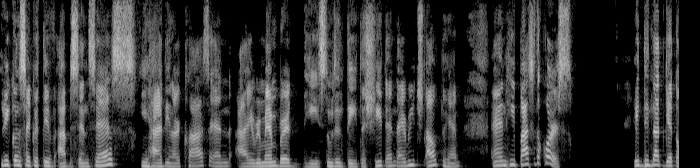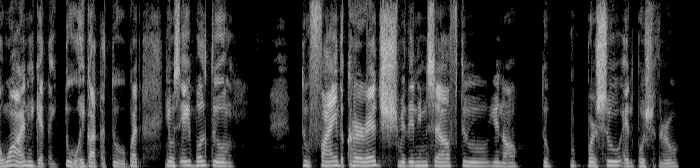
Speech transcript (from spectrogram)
three consecutive absences he had in our class. And I remembered the student data sheet and I reached out to him and he passed the course. He did not get a one, he get a two. He got a two, but he was able to to find the courage within himself to, you know, to pursue and push through.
